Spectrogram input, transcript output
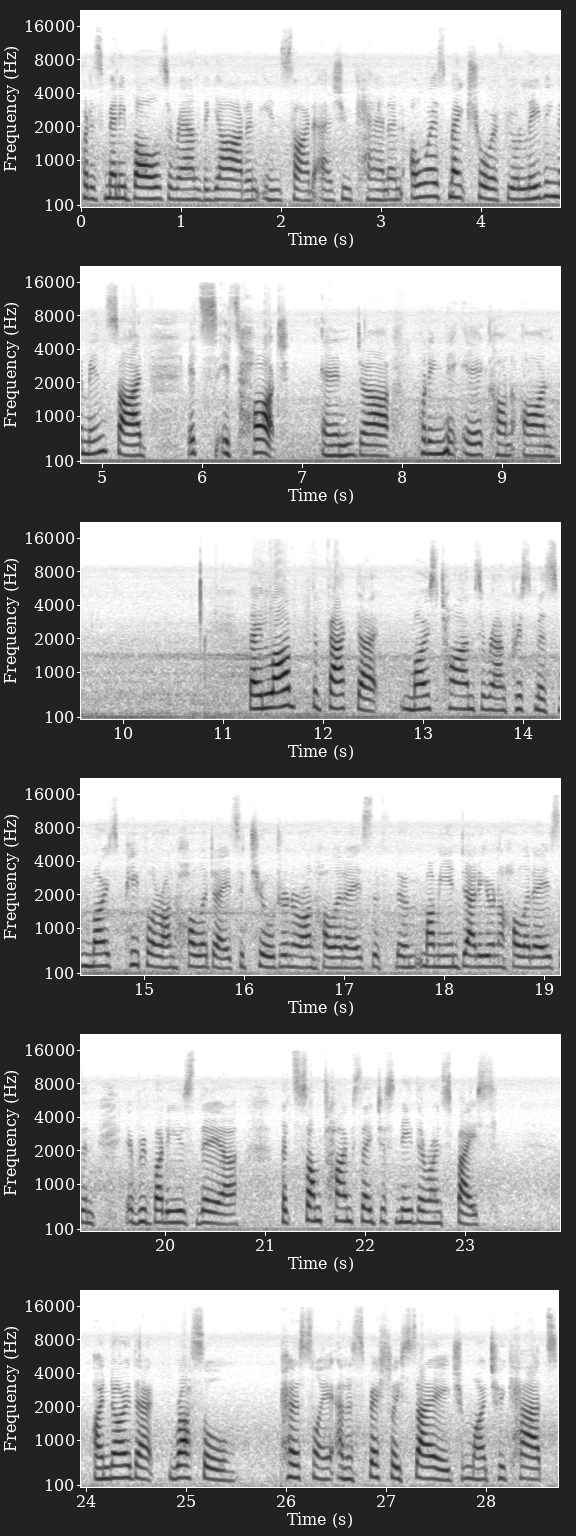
Put as many bowls around the yard and inside as you can and always make sure if you're leaving them inside, it's, it's hot and uh, putting the aircon on. They love the fact that most times around Christmas, most people are on holidays. The children are on holidays, the, the mummy and daddy are on holidays and everybody is there but sometimes they just need their own space. I know that Russell personally, and especially Sage, my two cats,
